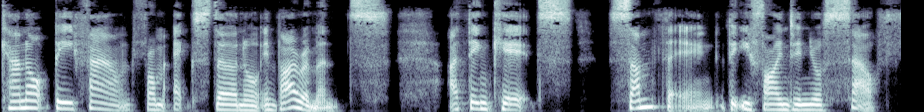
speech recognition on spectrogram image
cannot be found from external environments. I think it's something that you find in yourself.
